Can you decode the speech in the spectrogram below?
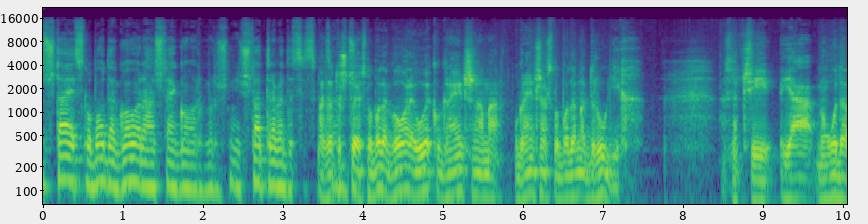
šta je sloboda govora, a šta je govor mržnji, šta treba da se smatra? Pa zato što je sloboda govora uvek ograničena, ograničena slobodama drugih. Znači, ja mogu da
